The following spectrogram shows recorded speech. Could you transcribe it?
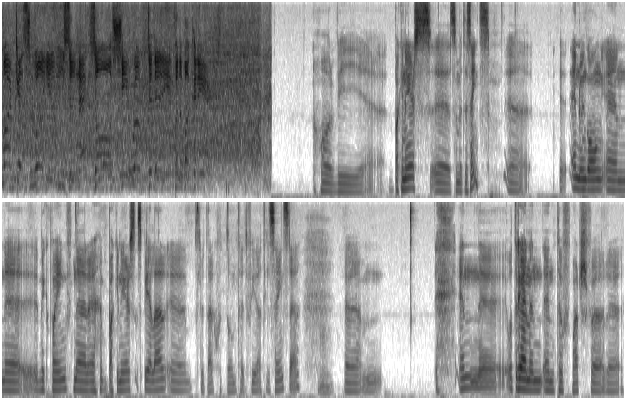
Marcus Williams, and that's all she wrote today for the Buccaneers. Har vi uh, Buccaneers uh, som heter Saints. Eh, ännu en gång en eh, mycket poäng när eh, Buccaneers spelar. Eh, slutar 17-34 till Saints där. Mm. En, eh, återigen en, en tuff match för eh,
